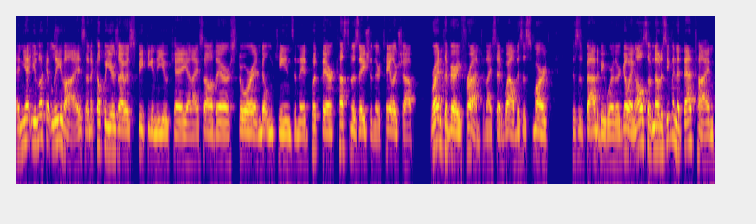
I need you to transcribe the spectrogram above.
And yet you look at Levi's, and a couple years I was speaking in the UK and I saw their store in Milton Keynes and they had put their customization, their tailor shop, right at the very front. And I said, wow, this is smart. This is bound to be where they're going. Also, notice even at that time,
